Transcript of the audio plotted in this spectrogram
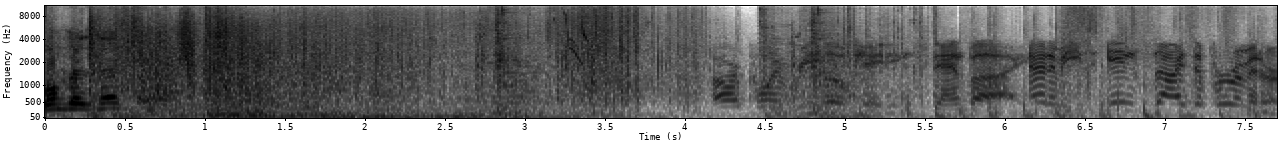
One guy's next. Hardpoint relocating. Stand by. Enemies inside the perimeter.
